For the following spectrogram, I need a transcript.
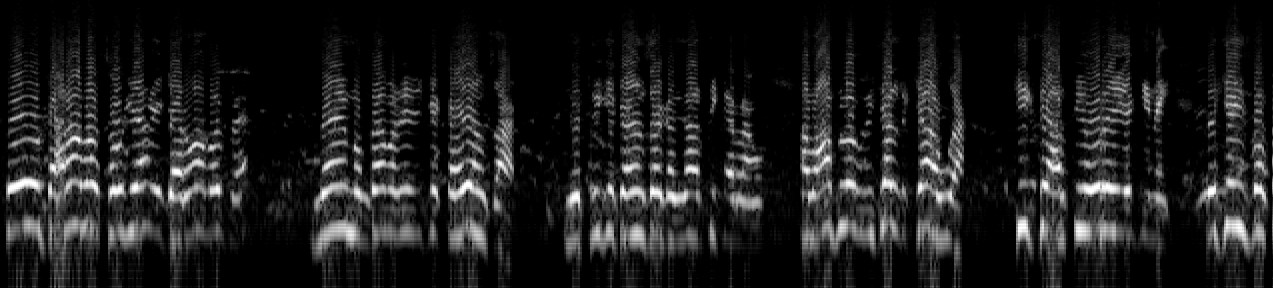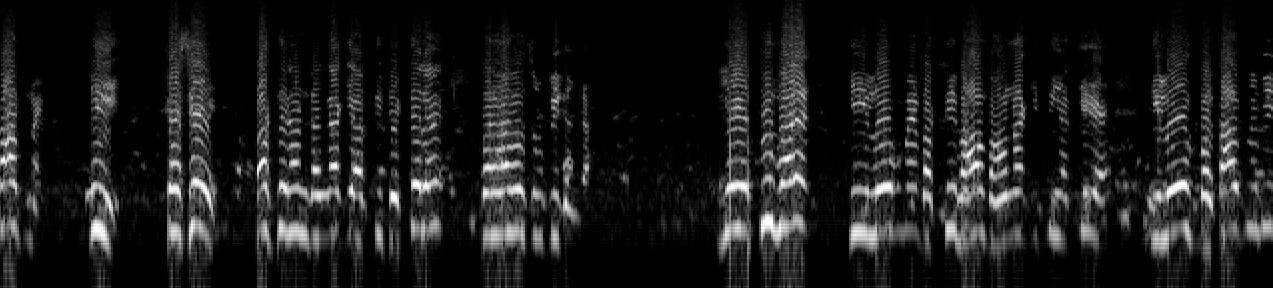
तो ग्यारह वर्ष हो गया ग्यारहवा वर्ष है। मैं ममता बनर्जी के कहे अनुसार, नेत्री के कहे अनुसार गंगा आरती कर रहा हूँ। अब आप लोग रिज़ल्ट क्या हुआ? ठीक से आरती हो रही है कि नहीं? देखिए, इस बरसात में भी कैसे भक्तगण गंगा की आरती देखते रहे, बनारस रूपी गंगा। ये प्रूफ है कि लोग में भक्ति भाव, भावना कितनी अच्छी है कि लोग बरसात में भी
